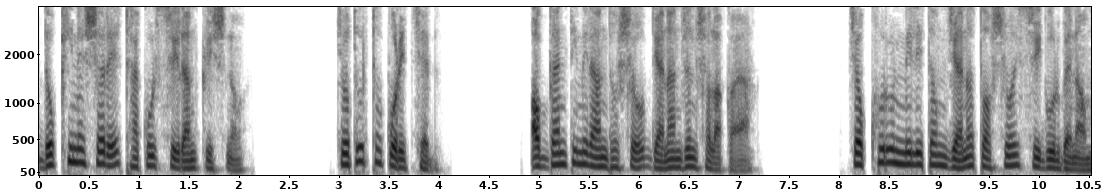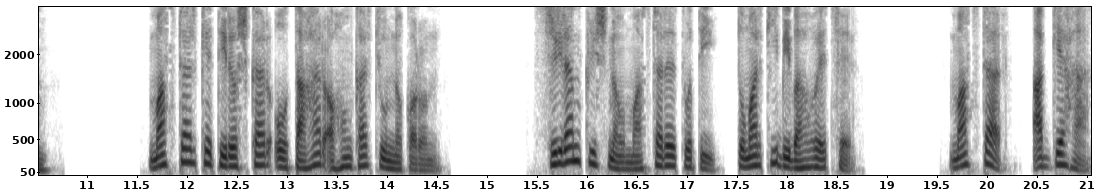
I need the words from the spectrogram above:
দক্ষিণেশ্বরে ঠাকুর শ্রীরামকৃষ্ণ। চতুর্থ পরিচ্ছেদ। অজ্ঞান্তিমিরান্ধস্য জ্ঞানাঞ্জন শলাকয়া। চক্ষুরুন্মিলিতং যেন তস্মৈ শ্রীগুর্বেনম। মাস্টারকে তিরস্কার ও তাহার অহংকার চূর্ণকরণ শ্রীরামকৃষ্ণ, মাস্টারের প্রতি তোমার কি বিবাহ হয়েছে? মাস্টার, আজ্ঞে হা।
